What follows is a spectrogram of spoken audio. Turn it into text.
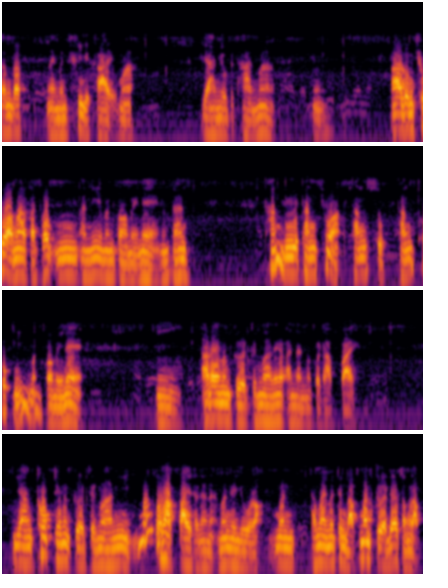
สำหรับในมันขี้คายออกมา อย่ามีอุปทานมากอารมณ์ชั่วมากระทบอันนี้มันก็ไม่แน่เหมือนกันทั้งดีทั้งชั่ว ทั้งสุขทั้งทุกข์นี้มันก็ไม่แน่ อืม อะไรมันเกิดขึ้นมาแล้ว อันนั้นมันก็ดับไป อย่างทุกข์ที่มันเกิดขึ้นมานี่ มันก็ดับไปเท่านั้นแหะมันไม่อยู่หรอกมันทำไมมันถึงดับ มันเกิดแล้วต้องดับ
